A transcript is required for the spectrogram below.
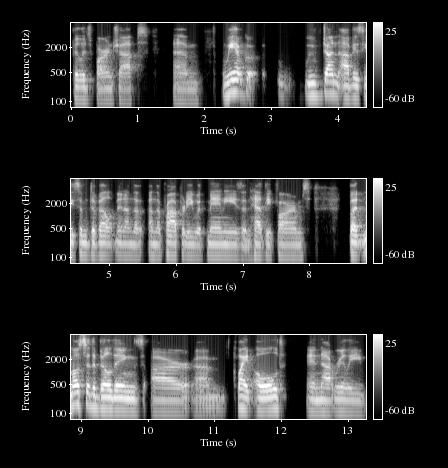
village barn shops. Um we have go- we've done obviously some development on the on the property with manny's and hadley farms but most of the buildings are um, quite old and not really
